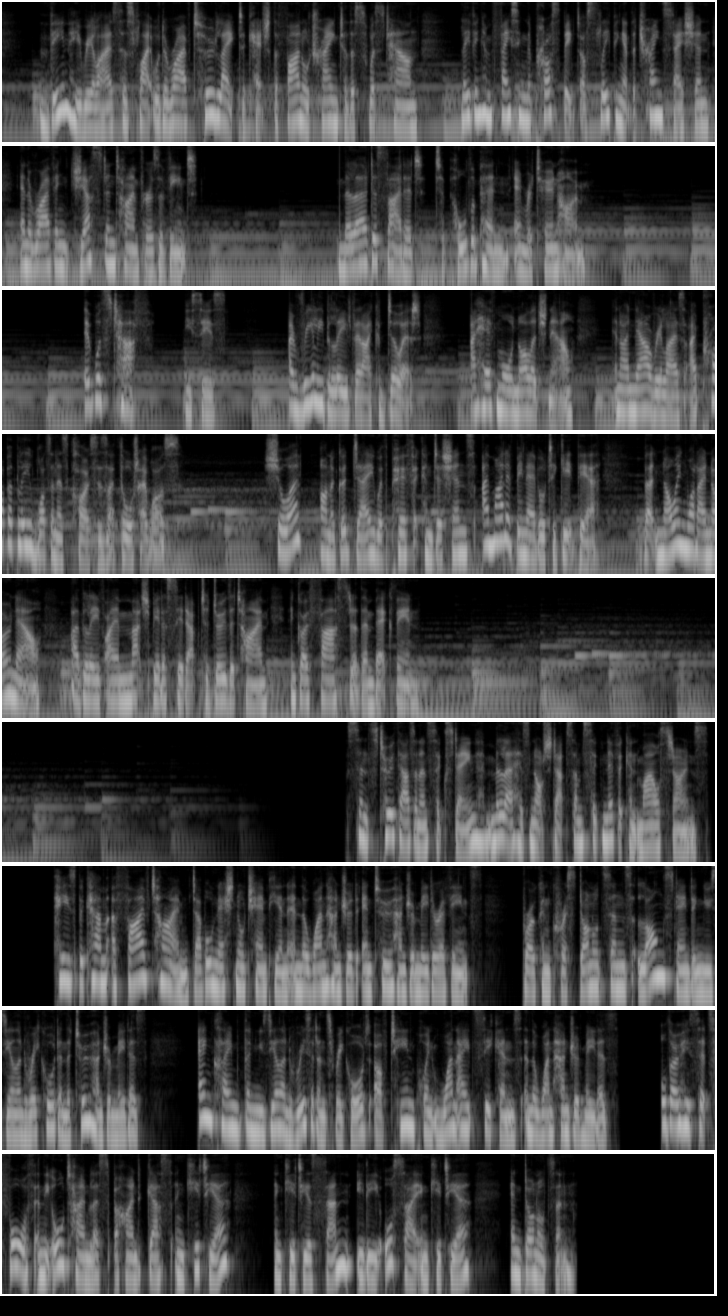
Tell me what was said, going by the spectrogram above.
Then he realised his flight would arrive too late to catch the final train to the Swiss town, leaving him facing the prospect of sleeping at the train station and arriving just in time for his event. Millar decided to pull the pin and return home. It was tough, he says. I really believed that I could do it. I have more knowledge now, and I now realise I probably wasn't as close as I thought I was. Sure, on a good day with perfect conditions, I might have been able to get there, but knowing what I know now, I believe I am much better set up to do the time and go faster than back then. Since 2016, Millar has notched up some significant milestones. He's become a five time double national champion in the 100 and 200 metre events, broken Chris Donaldson's long standing New Zealand record in the 200 metres, and claimed the New Zealand residence record of 10.18 seconds in the 100 metres, although he sits fourth in the all time list behind Gus Nketia, Nketia's son, Eddie Osei Nketia, and Donaldson.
